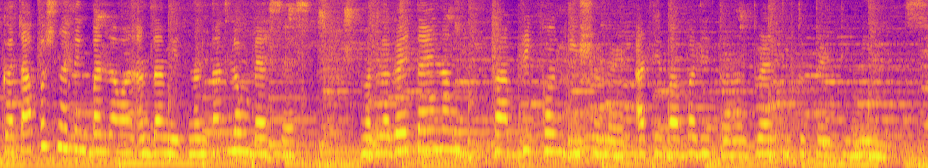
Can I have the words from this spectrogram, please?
Pagkatapos nating banlawan ang damit ng tatlong beses, maglagay tayo ng fabric conditioner at ibaba dito ng 20 to 30 minutes.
